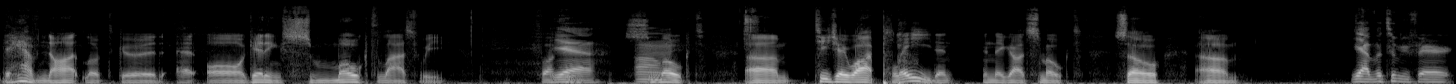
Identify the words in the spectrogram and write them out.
they have not looked good at all. Getting smoked last week. Fucking Yeah. um, smoked. Um, T.J. Watt played and and they got smoked. So um, Yeah, but to be fair,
